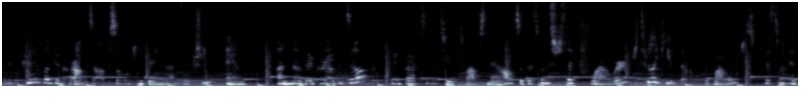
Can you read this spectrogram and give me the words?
but it's kind of like a crop top, so we'll keep it in that section. And another crop top. We've got to the tube tops now. So this one's just like flowers. It's really cute though, the flowers. This one is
